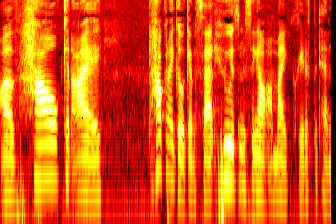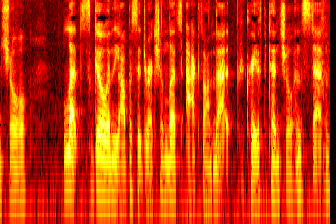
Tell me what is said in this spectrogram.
of how can I how can I go against that? Who is missing out on my creative potential? Let's go in the opposite direction. Let's act on that creative potential instead.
